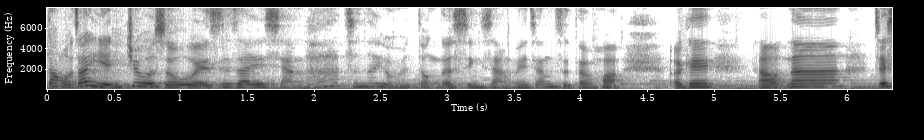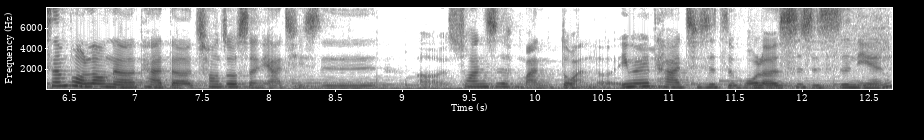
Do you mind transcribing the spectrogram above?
当我在研究的时候，我也是在想，啊，真的有人懂得欣赏没这样子的话？OK，好，那 Jason p o l o 呢，他的创作生涯其实呃算是蛮短的，因为他其实只活了四十四年，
